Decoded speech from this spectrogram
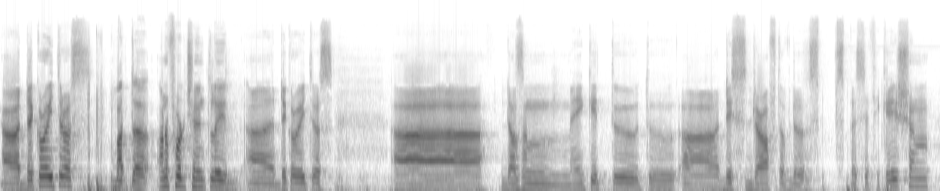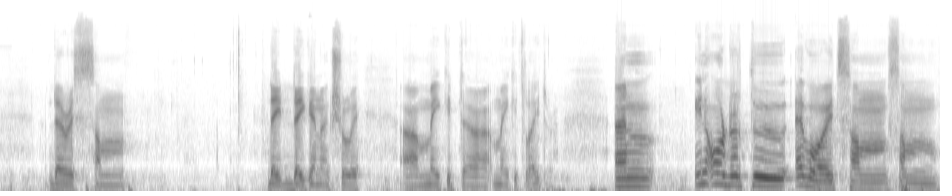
Uh, decorators, but unfortunately, decorators doesn't make it to, to this draft of the specification. There is some, they, they can actually make, it, make it later. And in order to avoid some, some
